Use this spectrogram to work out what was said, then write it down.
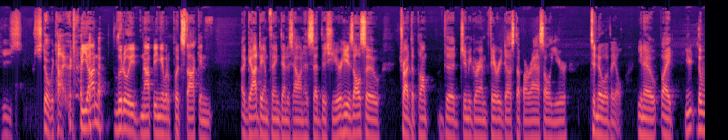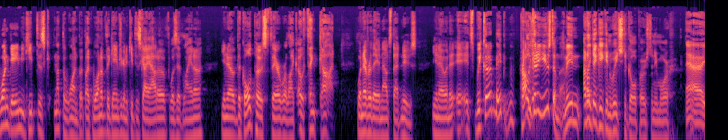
he's still retired. Beyond literally not being able to put stock in a goddamn thing Dennis Allen has said this year. He has also tried to pump the Jimmy Graham fairy dust up our ass all year to no avail. You know, like you, the one game you keep this, not the one, but like one of the games you're going to keep this guy out of was Atlanta. You know, the goalposts there were like, oh, thank God, whenever they announced that news. You know, and it, it's we could have maybe probably could have used him. I mean, I don't like, think he can reach the goalpost anymore. Uh,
